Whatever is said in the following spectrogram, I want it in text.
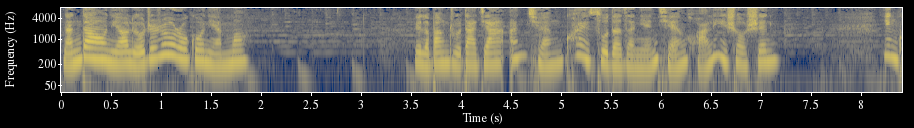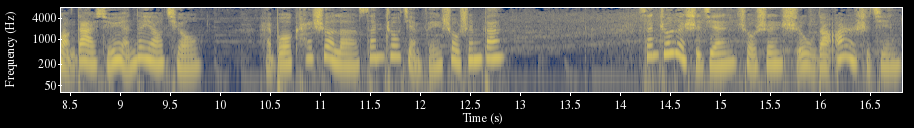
难道你要留着肉肉过年吗？为了帮助大家安全快速的在年前华丽瘦身，应广大学员的要求，海波开设了三周减肥瘦身班。三周的时间瘦身十五到二十斤，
